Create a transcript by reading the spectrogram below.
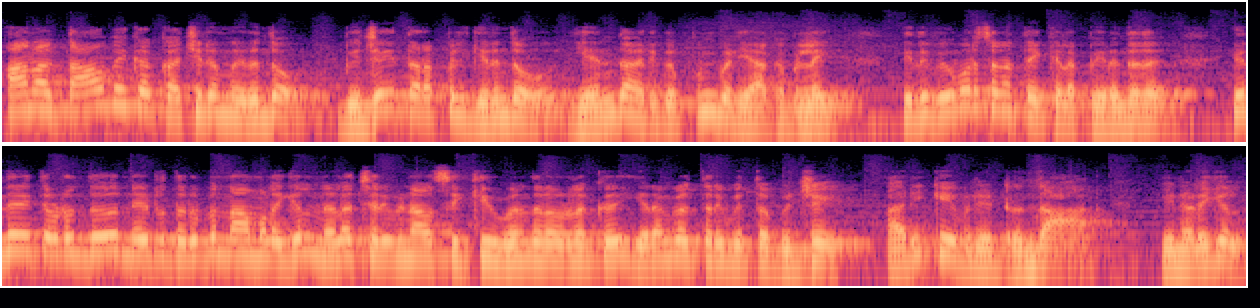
ஆனால் தாவேக கட்சியிடம் இருந்தோ விஜய் தரப்பில் இருந்தோ எந்த அறிவிப்பும் வெளியாகவில்லை. இது விமர்சனத்தை கிளப்பியிருந்தது. இதனைத் தொடர்ந்து நேற்று திருவண்ணாமலையில் நிலச்சரிவினால் சிக்கி உயர்ந்தவர்களுக்கு இரங்கல் தெரிவித்த விஜய் அறிக்கை வெளியிட்டிருந்தார். இந்நிலையில்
